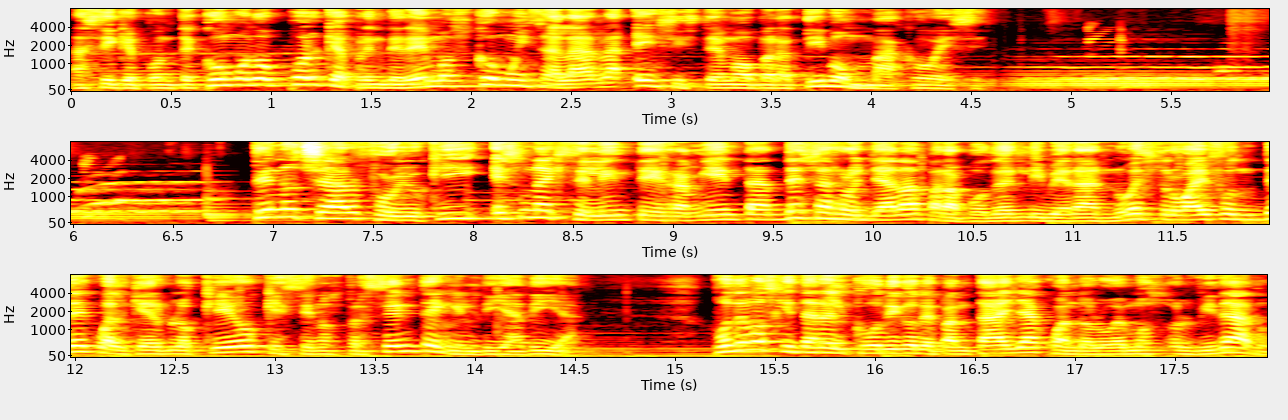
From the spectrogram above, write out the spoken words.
Así que ponte cómodo porque aprenderemos cómo instalarla en sistema operativo macOS. Tenochar for You Key es una excelente herramienta desarrollada para poder liberar nuestro iPhone de cualquier bloqueo que se nos presente en el día a día. Podemos quitar el código de pantalla cuando lo hemos olvidado,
